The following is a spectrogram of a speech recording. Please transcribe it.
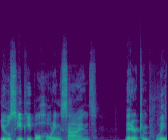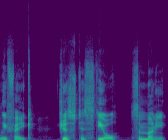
You will see people holding signs that are completely fake just to steal some money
